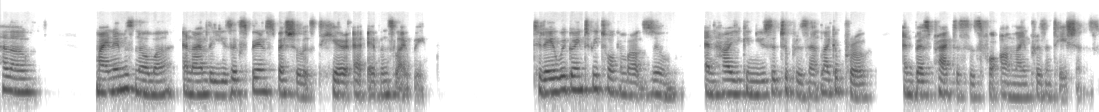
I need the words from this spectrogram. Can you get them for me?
Hello, my name is Noma, and I'm the User Experience Specialist here at Evans Library. Today, we're going to be talking about Zoom and how you can use it to present like a pro and best practices for online presentations.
